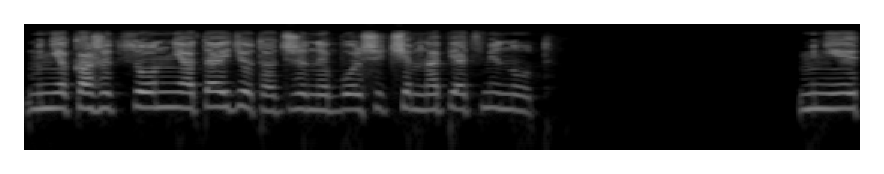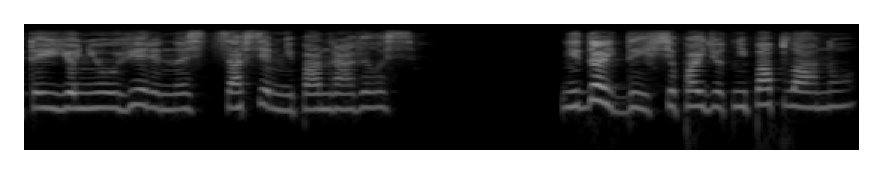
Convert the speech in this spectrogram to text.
Мне кажется, он не отойдет от жены больше, чем на пять минут. Мне эта ее неуверенность совсем не понравилась. Не дай, да и все пойдет не по плану.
